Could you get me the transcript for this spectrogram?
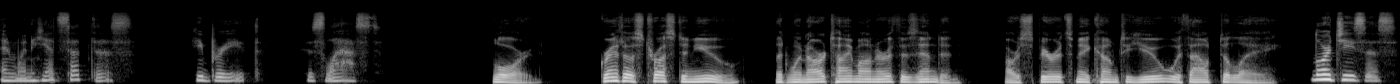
And when he had said this, he breathed his last. Lord, grant us trust in you that when our time on earth is ended, our spirits may come to you without delay. Lord Jesus,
